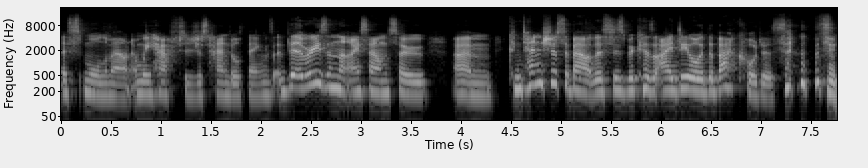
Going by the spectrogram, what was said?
a small amount and we have to just handle things. The reason that I sound so um, contentious about this is because I deal with the back orders. so,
